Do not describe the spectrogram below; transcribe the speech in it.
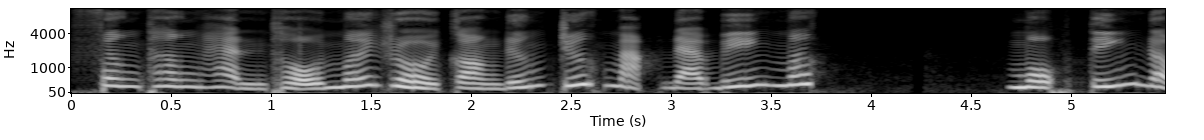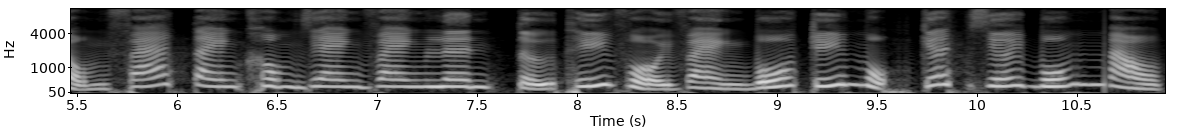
Phân thân hành thổ mới rồi còn đứng trước mặt đã biến mất. Một tiếng động phá tan không gian vang lên, tử thí vội vàng bố trí một kết giới bốn màu,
